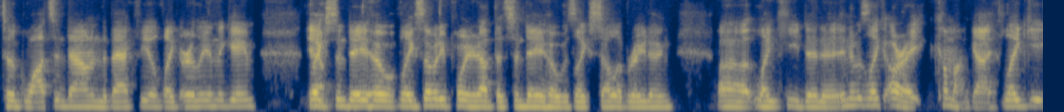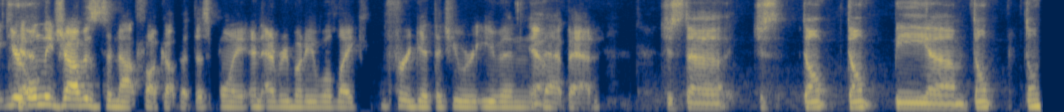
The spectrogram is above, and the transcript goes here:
took Watson down in the backfield like early in the game. Like Sendejo, like somebody pointed out that Sendejo was like celebrating uh like he did it and it was like all right come on guy like your Yeah. only job is to not fuck up at this point and everybody will like forget that you were even Yeah. that bad Just, uh, just don't, don't be, um, don't, don't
